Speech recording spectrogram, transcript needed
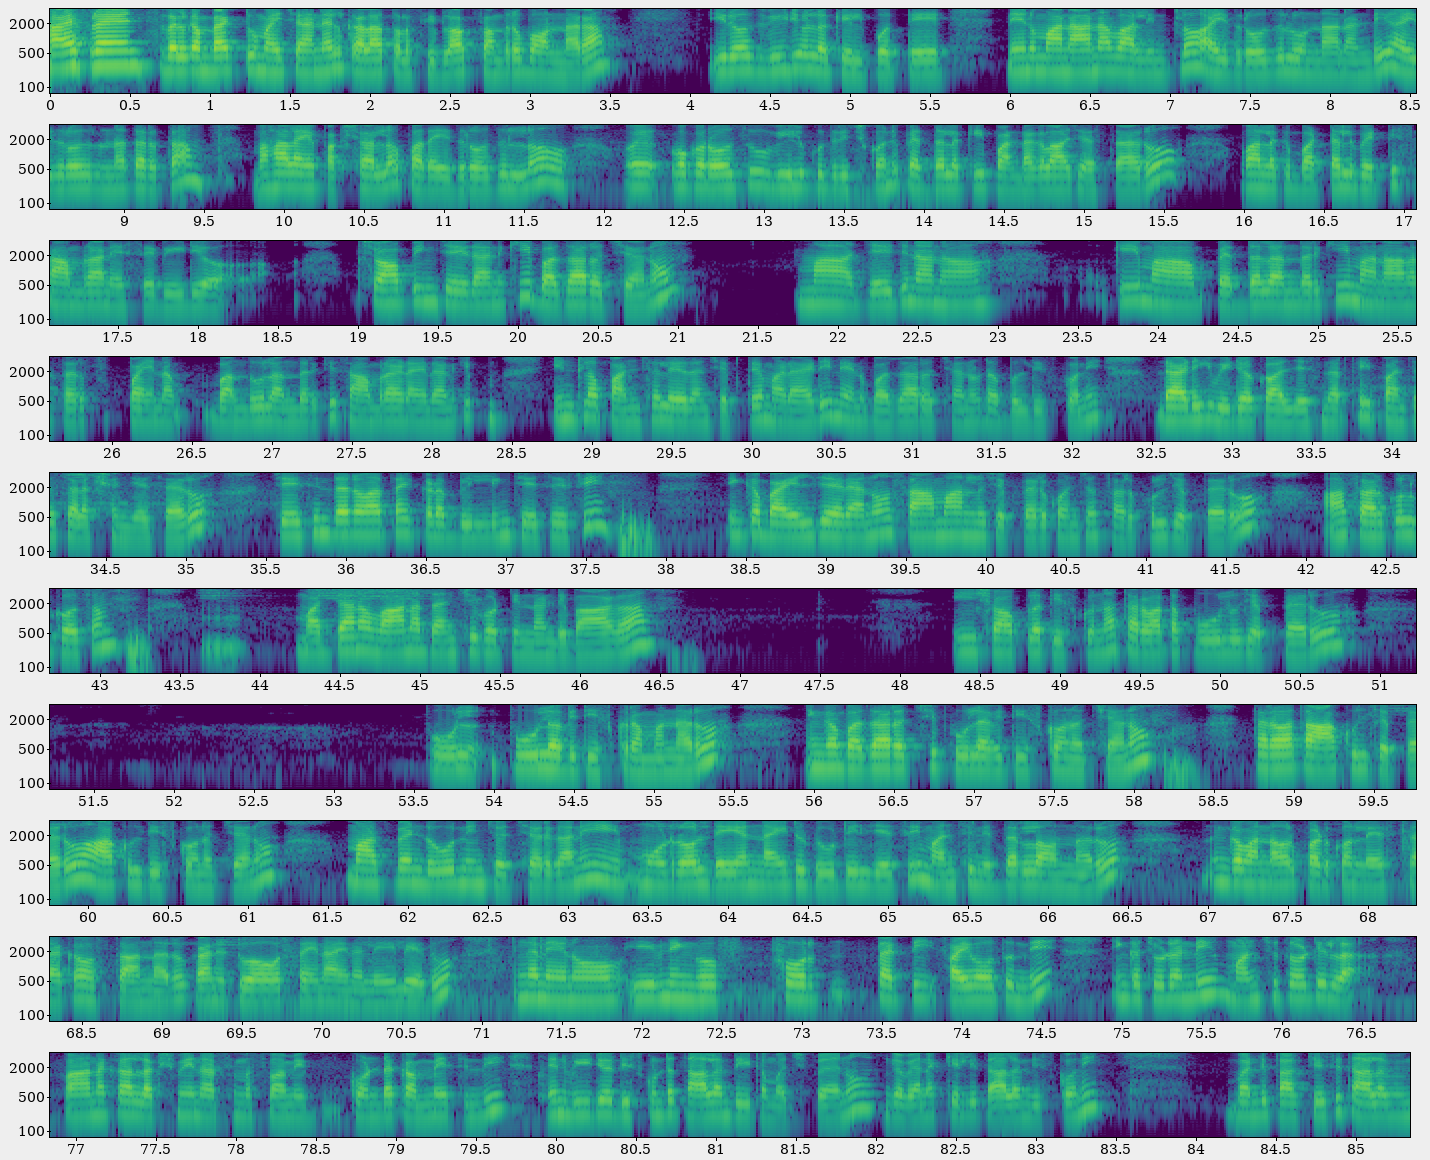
Hi friends welcome back to my channel Kala Tulasi blogs. అందరూ బాగున్నారా? ఈరోజు వీడియోలోకి వెళ్ళిపోతే నేను మా నాన్న వాళ్ళ ఇంట్లో ఐదు రోజులు ఉన్నానండి. ఐదు రోజులు ఉన్న తర్వాత మహాలయ పక్షాల్లో పదహైదు రోజుల్లో ఒకరోజు ఒక రోజు వీలు కుదిరించుకొని పెద్దలకి పండగలా చేస్తారు. వాళ్ళకి బట్టలు పెట్టి సాంబ్రాన్ వేసే వీడియో షాపింగ్ చేయడానికి బజార్ వచ్చాను మా జేజి కి మా పెద్దలందరికీ మా నాన్న తరఫు పైన బంధువులందరికీ సాంబ్రాణి వేయడానికి ఇంట్లో పంచ లేదని చెప్తే మా డాడీ నేను బజార్ వచ్చాను డబ్బులు తీసుకొని. డాడీకి వీడియో కాల్ చేసిన తర్వాత ఈ పంచ సెలక్షన్ చేశారు. చేసిన తర్వాత ఇక్కడ బిల్లింగ్ చేసేసి ఇంకా బయలుదేరాను. సామాన్లు చెప్పారు కొంచెం సరుకులు చెప్పారు. ఆ సరుకుల కోసం మధ్యాహ్నం వాన దంచి కొట్టిందండి బాగా. ఈ షాప్లో తీసుకున్న తర్వాత పూలు చెప్పారు. పూలు పూలు అవి తీసుకురమ్మన్నారు. ఇంకా బజార్ వచ్చి పూలు అవి తీసుకొని వచ్చాను తర్వాత ఆకులు చెప్పారు. ఆకులు తీసుకొని వచ్చాను మా హస్బెండ్ ఊరు నుంచి వచ్చారు కానీ మూడు రోజులు డే అండ్ నైట్ డ్యూటీలు చేసి మంచి నిద్రలో ఉన్నారు. ఇంకా వన్ అవర్ పడుకొని లేస్తాక వస్తా అన్నారు. కానీ టూ అవర్స్ అయినా ఆయన లేయలేదు ఇంకా నేను ఈవినింగ్ ఫోర్ థర్టీ ఫైవ్ అవుతుంది. ఇంకా చూడండి మంచుతోటి పానక లక్ష్మీ నరసింహస్వామి కొండ కమ్మేసింది. నేను వీడియో తీసుకుంటే తాళం తీయటం మర్చిపోయాను. ఇంకా వెనక్కి వెళ్ళి తాళం తీసుకొని బండి పార్క్ చేసి తాళం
